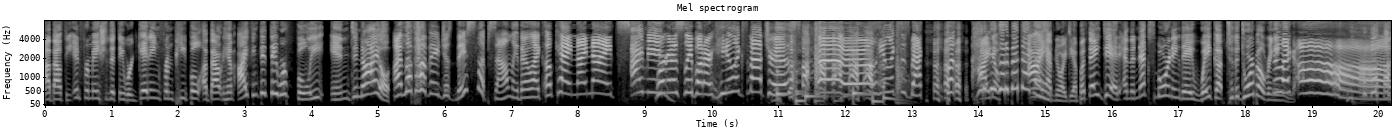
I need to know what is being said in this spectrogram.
about the information that they were getting from people about him. I think that they were fully in denial. I love how they just they slept soundly. They're like, okay, night nights. I mean, We're gonna sleep on our Helix mattress. Girl, Helix is back. But how I did they go to bed that I night? I have no idea, but they did. And the next morning, they wake up to the doorbell ringing. They're like, ah,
